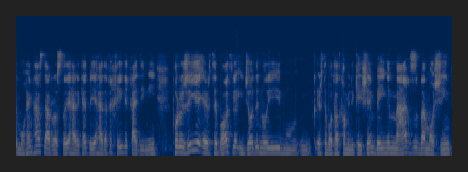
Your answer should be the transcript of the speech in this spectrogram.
مهم هست در راستای حرکت به یه هدف خیلی قدیمی. پروژه ارتباط یا ایجاد نوعی ارتباطات کامیونیکیشن بین مغز و ماشین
